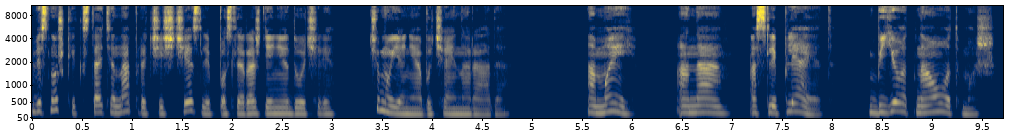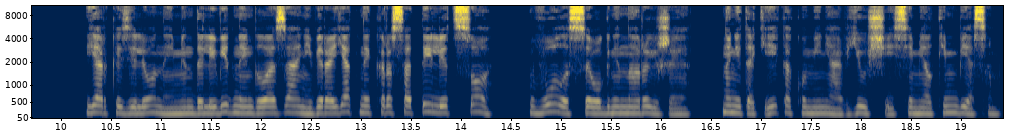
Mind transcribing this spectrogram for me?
Веснушки, кстати, напрочь исчезли после рождения дочери, чему я необычайно рада. А Мэй, она ослепляет, бьет наотмашь. Ярко-зеленые миндалевидные глаза, невероятной красоты лицо, волосы огненно-рыжие, но не такие, как у меня, вьющиеся мелким бесом,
